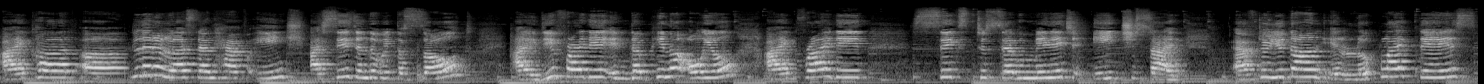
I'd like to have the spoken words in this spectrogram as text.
I cut a little less than half inch. I seasoned with the salt. I deep fried it in the peanut oil. I fried it six to seven minutes each side. After you're done, it look like this.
